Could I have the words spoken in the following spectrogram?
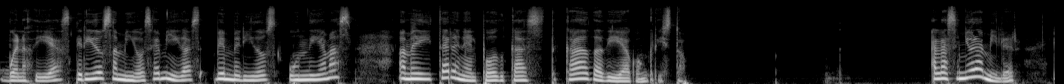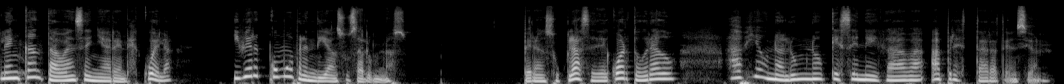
Buenos días, queridos amigos y amigas, bienvenidos un día más a meditar en el podcast Cada día con Cristo. A la señora Miller le encantaba enseñar en la escuela y ver cómo aprendían sus alumnos. Pero en su clase de cuarto grado había un alumno que se negaba a prestar atención.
